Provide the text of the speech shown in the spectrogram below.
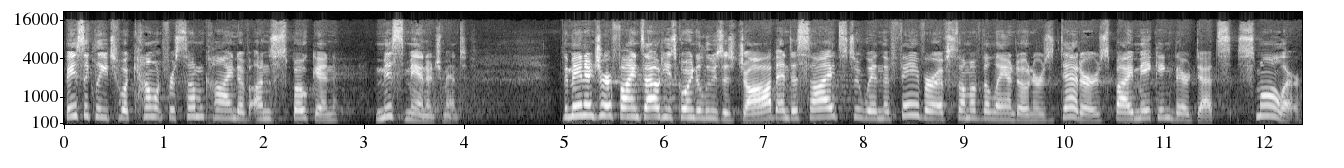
basically to account for some kind of unspoken mismanagement. The manager finds out he's going to lose his job and decides to win the favor of some of the landowner's debtors by making their debts smaller.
